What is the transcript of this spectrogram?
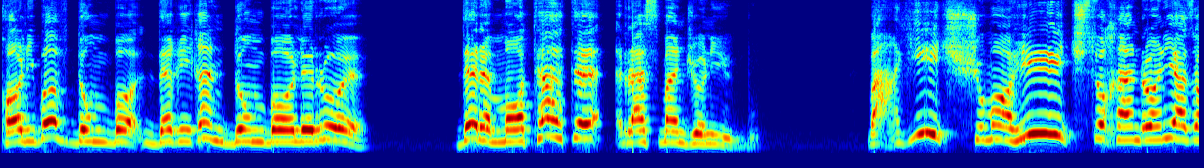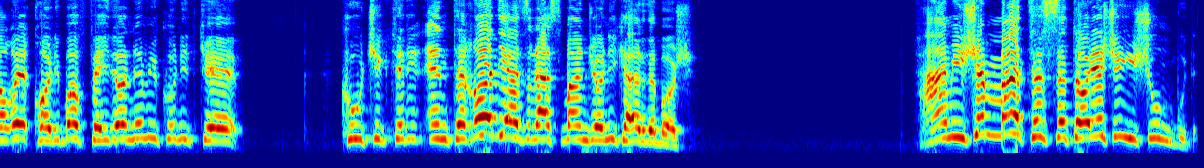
قالیباف دنبال دقیقا دنبال رو در ما تحت رسمنجانی بود. و هیچ شما هیچ سخنرانی از آقای قالیباف پیدا نمی کنید که کوچکترین انتقادی از رسمنجانی کرده باشه. همیشه مت ستایش ایشون بوده.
